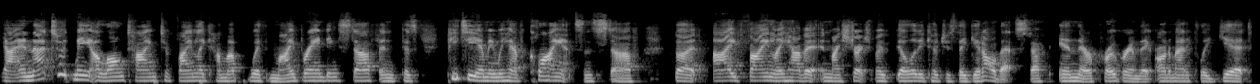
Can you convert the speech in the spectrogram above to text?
Yeah, and that took me a long time to finally come up with my branding stuff. And because PT, I mean, we have clients and stuff, but I finally have it in my stretch mobility coaches. They get all that stuff in their program. They automatically get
